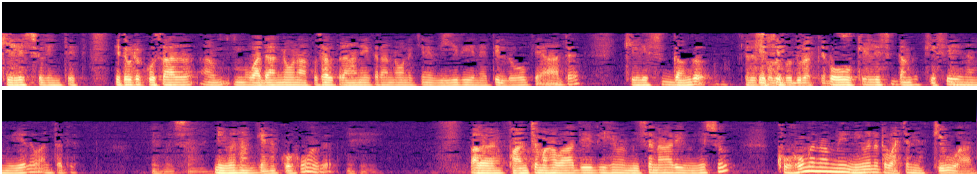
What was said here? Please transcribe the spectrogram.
කෙලෙස් වලින් තෙත්. ඒකට කුසල් වඩන්න ඕන අකුසල් ප්‍රහාණය කරන්න ඕන කියන වීරිය නැති ලෝකයාට කෙලෙස් ගඟ කෙලෙස් වල බදුරක් වෙනවා. ඕ කෙලෙස් ගඟ කෙසේනම් වේලවන්තද? නිවනක් ගැන කොහොමද? අර පංචමහවාදයේදී එහෙම මිෂනාරි මිනිස්සු කොහොමනම් මේ නිවනට වචනයක් කිව්වාද?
